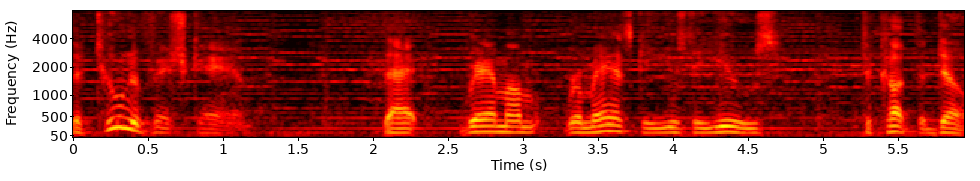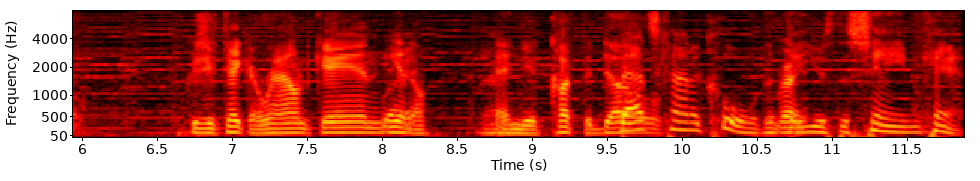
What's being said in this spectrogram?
the tuna fish can that Grandma Romansky used to use to cut the dough. Because you take a round can, you know, Right. and you cut the dough. That's kind of cool that Right. they use the same can.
